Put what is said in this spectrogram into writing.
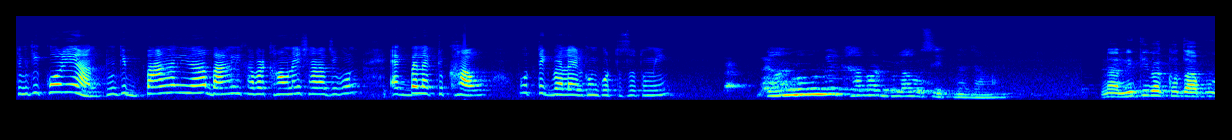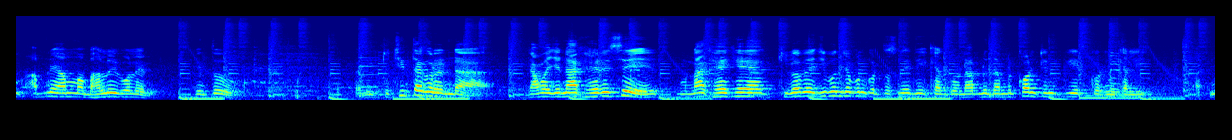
তুমি কি কোরিয়ান? তুমি কি বাঙালি না? বাঙালি খাবার খাও নাই সারা জীবন? একবেলা একটু খাও। প্রত্যেক বেলা এরকম করতেছো তুমি? জন্মভূমির খাবার ভোলা উচিত না জামাই। না নীতিবাক্য তো আপ- আপনি আম্মা ভালোই বলেন কিন্তু একটু চিন্তা করেন না। জামাই যে না খেয়ে রয়েছে না খেয়ে খেয়ে কীভাবে জীবনযাপন করতেছেন এদিকে খেয়াল করেন আপনি তো আপনার কন্টেন্ট ক্রিয়েট করেন খালি। আপনি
